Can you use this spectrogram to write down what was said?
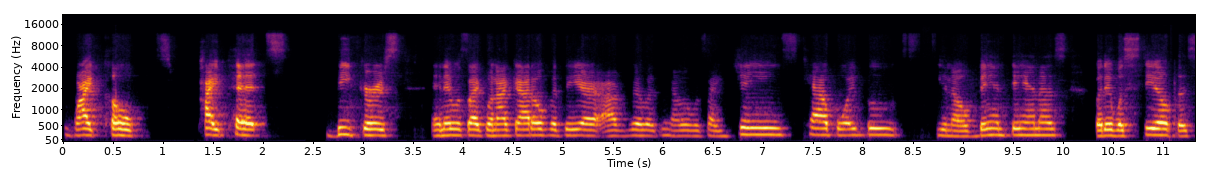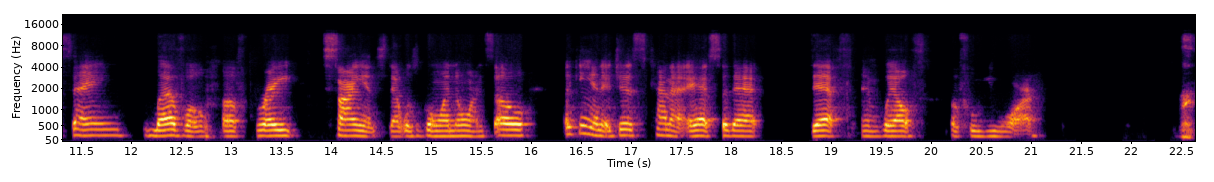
white coats, pipettes, beakers, and it was like when I got over there, I really, you know, it was like jeans, cowboy boots, you know, bandanas, but it was still the same level of great science that was going on. So again, it just kind of adds to that depth and wealth of who you are. Right,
